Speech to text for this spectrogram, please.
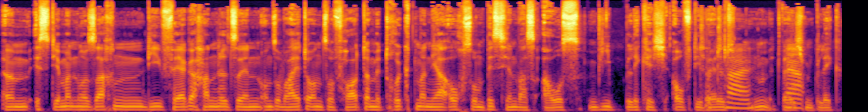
Ähm, isst jemand nur Sachen, die fair gehandelt sind und so weiter und so fort. Damit drückt man ja auch so ein bisschen was aus. Wie blicke ich auf die Total. Welt? Hm, mit welchem ja. Blick?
